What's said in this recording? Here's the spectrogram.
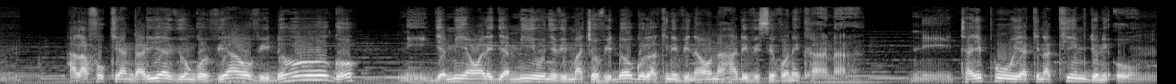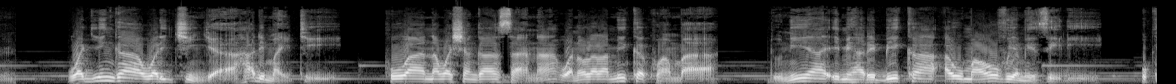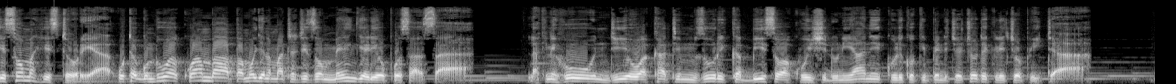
Halafu ukiangalia viungo vyao vidogo ni jamii ya wale jamii wenye vimacho vidogo lakini vinaona hadi visivonekana. Ni taipu ya kina Kim Jong-un. Wajinga walichinja hadi maiti. Huwa na washangaa sana wanaolalamika kwamba dunia imeharibika au maovu ya mizidi. Ukisoma historia, utagundua kwamba pamoja na matatizo mengi yaliyopo sasa. Lakini huu ndiyo wakati mzuri kabisa wa kuishi duniani kuliko kipindi chochote kilichopita.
